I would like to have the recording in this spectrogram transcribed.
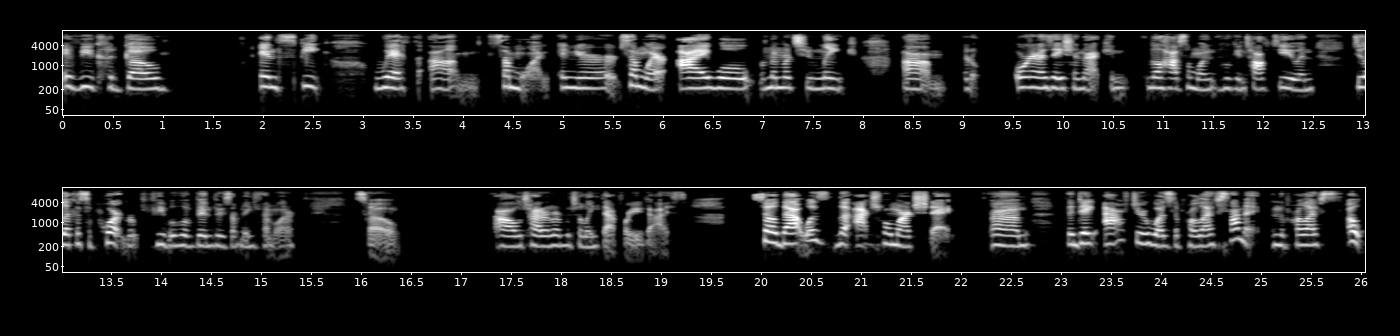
if you could go and speak with um someone in your somewhere i will remember to link um an organization that can they'll have someone who can talk to you and do like a support group for people who have been through something similar so i'll try to remember to link that for you guys so that was the actual March day. Um, the day after was the pro life summit, and the pro life. Oh,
